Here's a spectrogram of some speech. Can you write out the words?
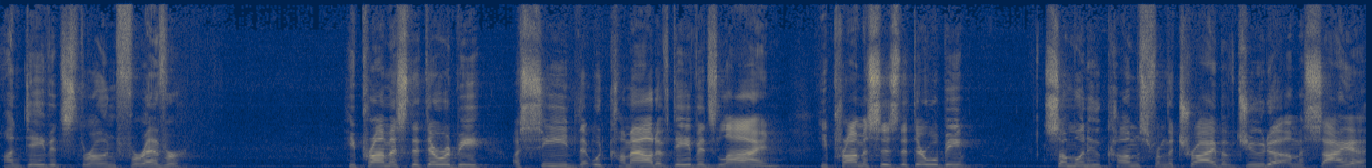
on David's throne forever. He promised that there would be a seed that would come out of David's line. He promises that there will be someone who comes from the tribe of Judah, a Messiah,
